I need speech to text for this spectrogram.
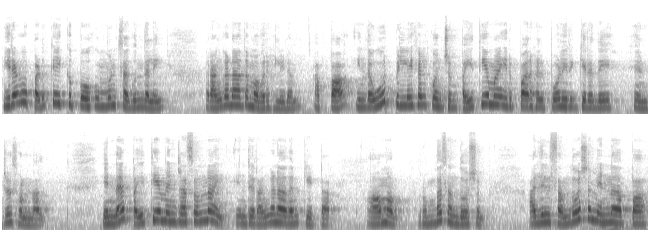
இரவு படுக்கைக்கு போகும் முன் சகுந்தலை ரங்கநாதம் அவர்களிடம் அப்பா இந்த ஊர் பிள்ளைகள் கொஞ்சம் பைத்தியமாயிருப்பார்கள் போல் இருக்கிறதே என்று சொன்னாள். என்ன பைத்தியம் என்றா சொன்னாய்? என்று ரங்கநாதம் கேட்டார். ஆமாம் ரொம்ப சந்தோஷம். அதில் சந்தோஷம் என்ன அப்பா?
